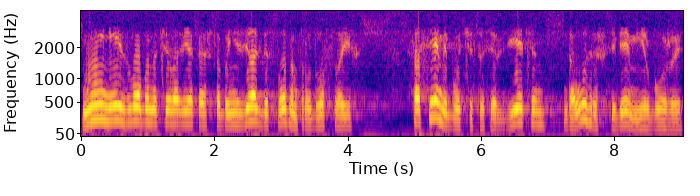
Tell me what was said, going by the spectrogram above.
Не имей злобы на человека, чтобы не сделать бесплодным трудов своих. Со всеми будь чистосердечен, да узришь в себе мир Божий.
